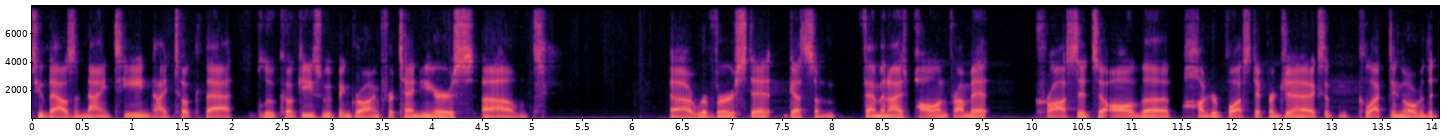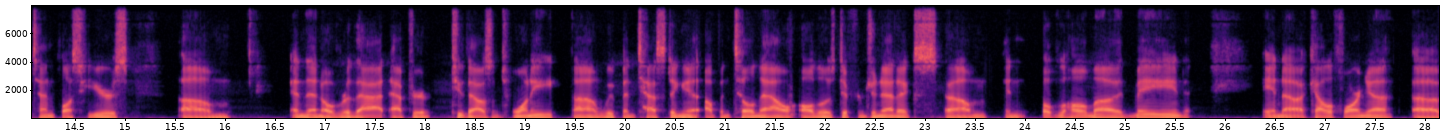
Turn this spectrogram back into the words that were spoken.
2019, I took that blue cookies we've been growing for 10 years, um, uh, reversed it, got some feminized pollen from it, crossed it to all the 100 plus different genetics I've been collecting over the 10 plus years. Um, and then over that, after 2020, uh, we've been testing it up until now, all those different genetics um, in Oklahoma, in Maine, in uh, California, uh,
